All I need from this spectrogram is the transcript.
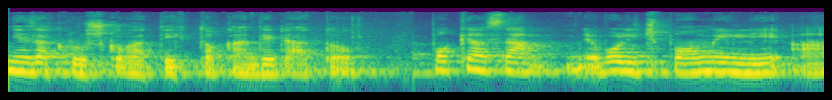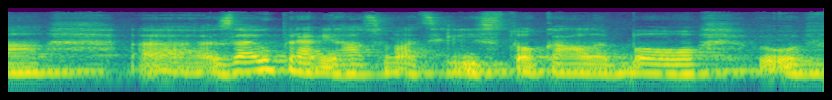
nezakruškovať týchto kandidátov. Pokiaľ sa volič pomýli a zle upraví hlasovací lístok alebo v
